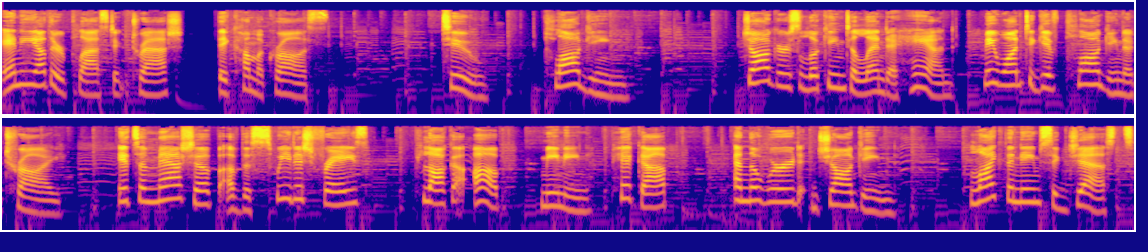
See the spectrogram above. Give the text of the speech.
any other plastic trash they come across. 2. Plogging. Joggers looking to lend a hand may want to give plogging a try. It's a mashup of the Swedish phrase plocka upp meaning pick up, and the word jogging. Like the name suggests,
